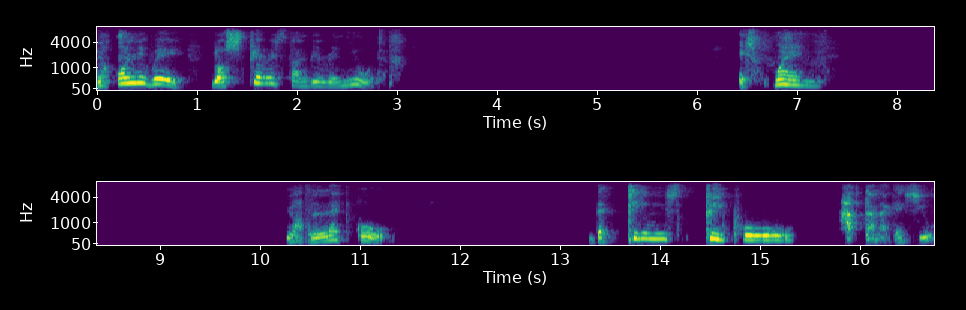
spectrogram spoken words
the only way your spirits can be renewed is when you have let go the things people have done against you.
